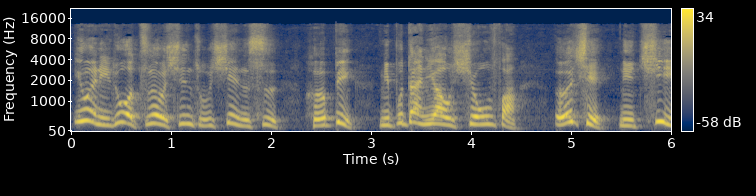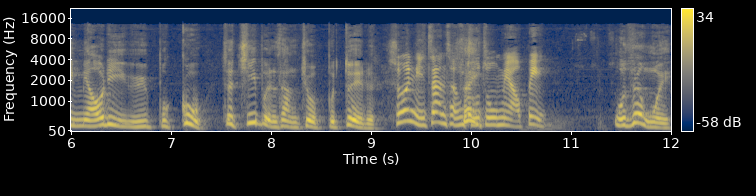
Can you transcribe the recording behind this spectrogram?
因为你如果只有新竹县市合并，你不但要修法。而且你弃苗栗于不顾，这基本上就不对了。所以你赞成竹竹苗并？我认为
